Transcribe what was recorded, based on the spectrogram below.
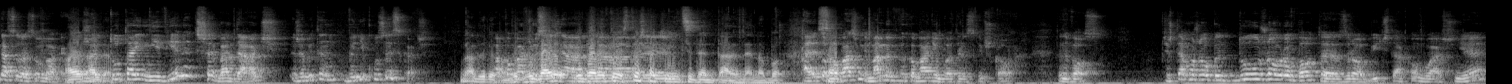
na co zwracam uwagę? Ale, że ale... tutaj niewiele trzeba dać, żeby ten wynik uzyskać. No ale wie pan, to jest też takie incydentalne, no bo... Ale to są... popatrzmy, mamy wychowanie obywatelskie w szkołach, ten WOS. Przecież tam można by dużą robotę zrobić, taką właśnie,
